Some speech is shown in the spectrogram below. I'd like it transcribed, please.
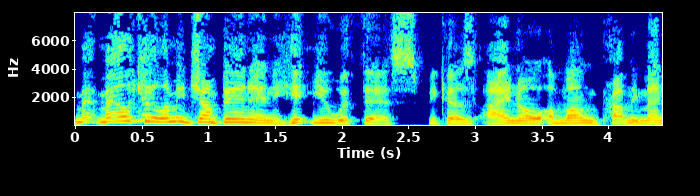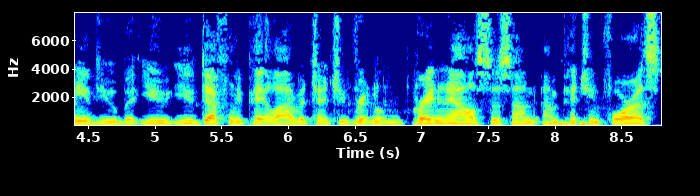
Malachi, let me jump in and hit you with this because I know among probably many of you, but you you definitely pay a lot of attention. You've written great analysis on, on pitching for us.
